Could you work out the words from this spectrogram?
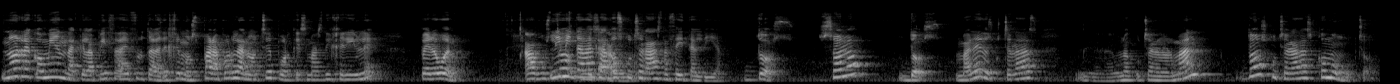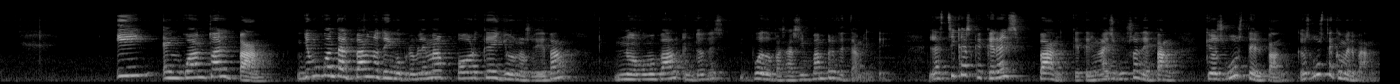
No recomienda que la pieza de fruta la dejemos para por la noche porque es más digerible, pero bueno, a gusto limitadas a dos cucharadas de aceite al día. Dos. Solo dos, ¿vale? Dos cucharadas, una cuchara normal, dos cucharadas como mucho. Y en cuanto al pan, yo en cuanto al pan no tengo problema porque yo no soy de pan, no como pan, entonces puedo pasar sin pan perfectamente. Las chicas que queráis pan, que tengáis gusto de pan, que os guste el pan, que os guste comer pan.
